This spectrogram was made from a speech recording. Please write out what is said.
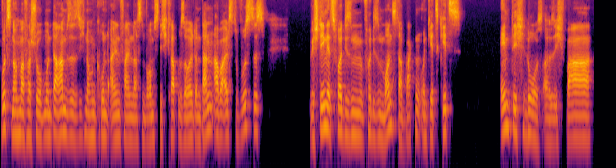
wurde es nochmal verschoben und da haben sie sich noch einen Grund einfallen lassen, warum es nicht klappen sollte. Und dann aber, als du wusstest, wir stehen jetzt vor diesem, vor diesem Monsterbacken und jetzt geht's endlich los. Also ich war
